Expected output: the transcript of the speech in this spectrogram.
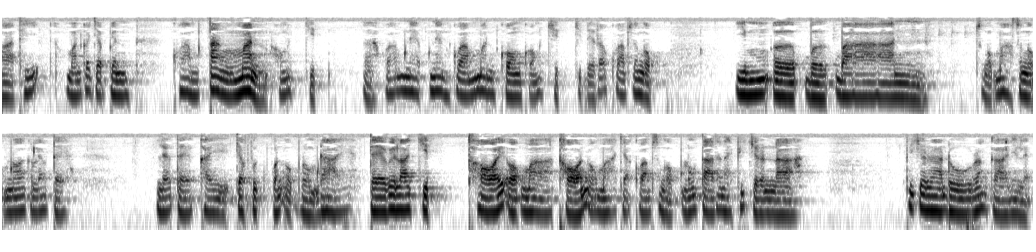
มาธิ มันก็จะเป็นความตั้งมั่นของจิตความแนบแน่นความมั่นคงของจิต จิตได้รับความสงบ ยิ้มเอิบเบิกบาน สงบมากสงบน้อยก็แล้วแต่ แล้วแต่ใครจะฝึกฝนอบรมได้ แต่เวลาจิต ถอยออกมาถอนออกมาจากความสงบลงตาท่านไหนพิจารณา พิจารณาดูร่างกายนี่แหละ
